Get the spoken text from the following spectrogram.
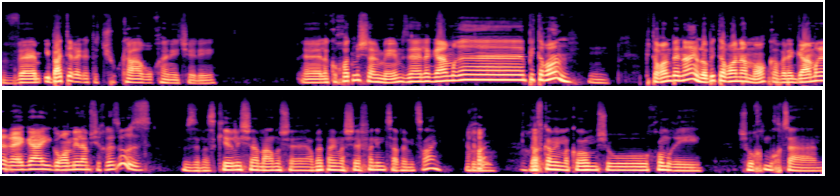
ואיבדתי רגע את התשוקה הרוחנית שלי. אה, לקוחות משלמים זה לגמרי פתרון. פתרון ביניים, לא פתרון עמוק, אבל לגמרי רגע יגרום לי להמשיך לזוז. זה מזכיר לי שאמרנו שהרבה פעמים השפע נמצא במצרים. נכון? כאילו, נכון. דווקא ממקום שהוא חומרי, שהוא מוחצן.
